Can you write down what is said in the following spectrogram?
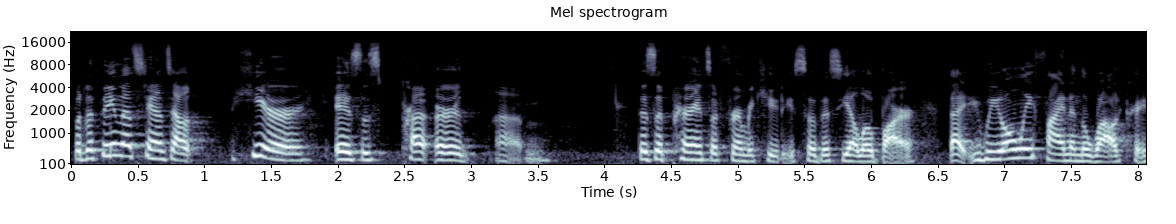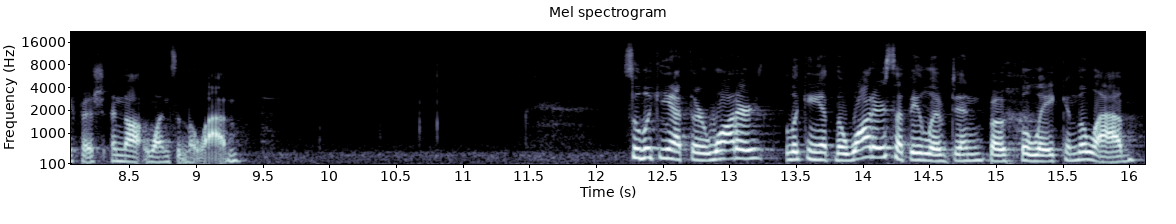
But the thing that stands out here is this, or, um, this appearance of Firmicutes, so this yellow bar, that we only find in the wild crayfish and not ones in the lab. So looking at their water, looking at the waters that they lived in, both the lake and the lab,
